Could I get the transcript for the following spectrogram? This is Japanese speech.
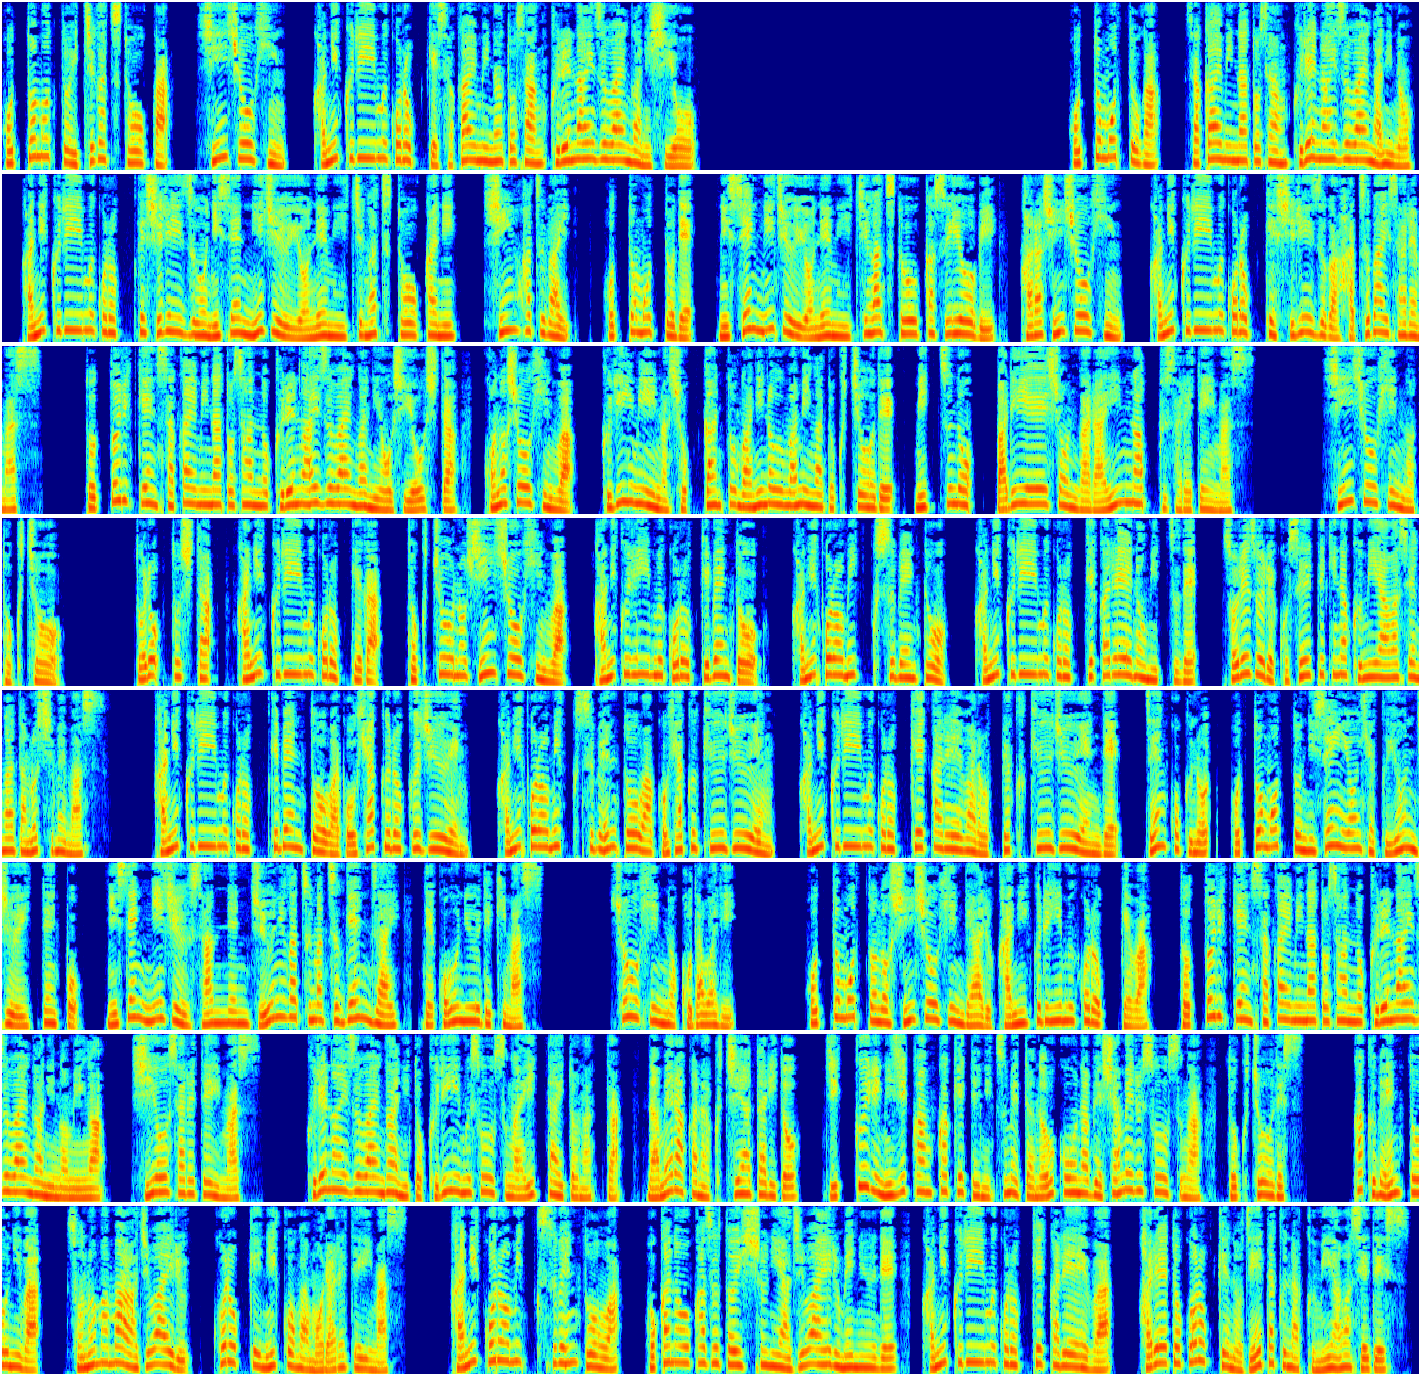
ホットモット1月10日、新商品、カニクリームコロッケ境港産クレナイズワイガニ使用。ホットモットが境港産クレナイズワイガニのカニクリームコロッケシリーズを2024年1月10日に新発売、ホットモットで2024年1月10日水曜日から新商品、カニクリームコロッケシリーズが発売されます。鳥取県境港産のクレナイズワイガニを使用したこの商品はクリーミーな食感とガニの旨味が特徴で3つのバリエーションがラインナップされています。新商品の特徴。とろっとしたカニクリームコロッケが特徴の新商品はカニクリームコロッケ弁当、カニコロミックス弁当、カニクリームコロッケカレーの3つで、それぞれ個性的な組み合わせが楽しめます。カニクリームコロッケ弁当は560円、カニコロミックス弁当は590円、カニクリームコロッケカレーは690円で、全国のホットモット2441店舗、2023年12月末現在で購入できます。商品のこだわり。ホットモットの新商品であるカニクリームコロッケは、鳥取県境港産のクレナイズワイガニの実が使用されています。クレナイズワイガニとクリームソースが一体となった滑らかな口当たりとじっくり2時間かけて煮詰めた濃厚なベシャメルソースが特徴です。各弁当にはそのまま味わえるコロッケ2個が盛られています。カニコロミックス弁当は他のおかずと一緒に味わえるメニューで、カニクリームコロッケカレーは、カレーとコロッケの贅沢な組み合わせです。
